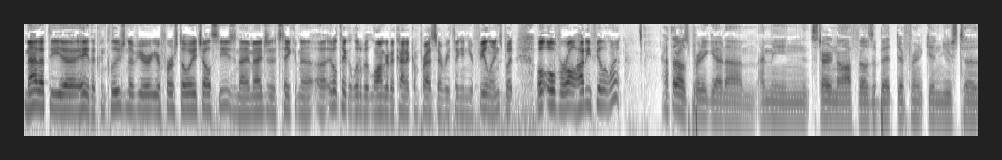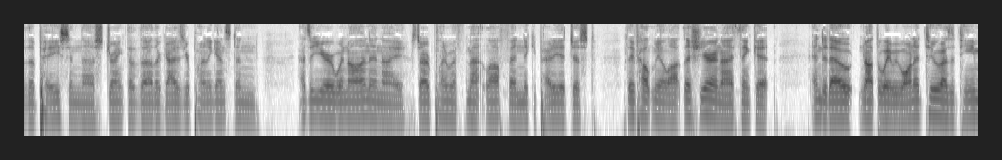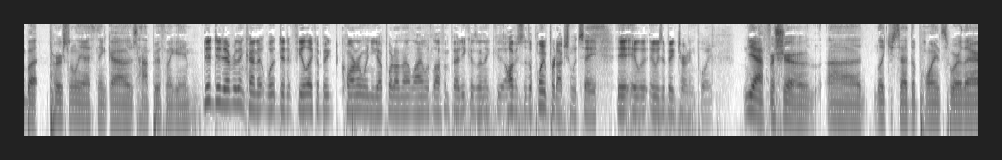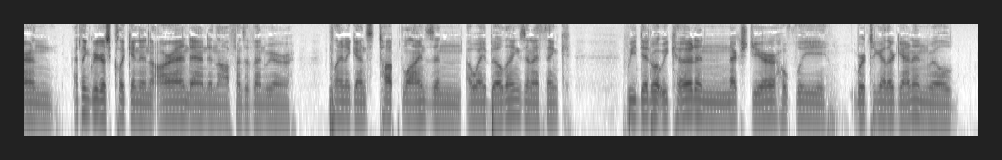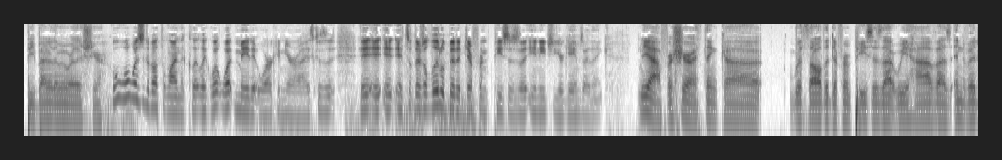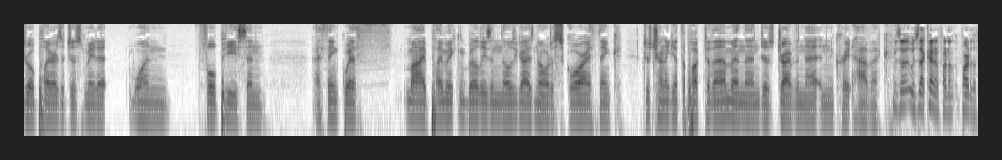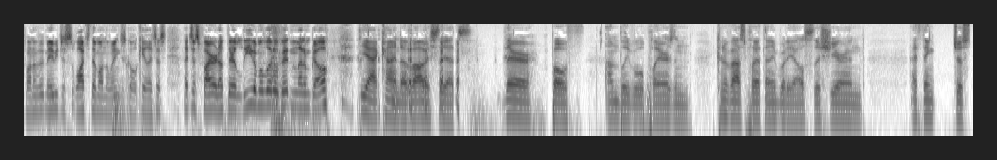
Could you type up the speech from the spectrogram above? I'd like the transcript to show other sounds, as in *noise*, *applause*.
Matt, at the uh, hey the conclusion of your, your first OHL season, I imagine it's taken a it'll take a little bit longer to kind of compress everything in your feelings. But overall, how do you feel it went? I thought it was pretty good. Um, I mean, starting off, it was a bit different, getting used to the pace and the strength of the other guys you're playing against. And as the year went on, and I started playing with Matt Luff and Niki Petti, it just they've helped me a lot this year, and I think it ended out not the way we wanted to as a team, but personally, I think I was happy with my game. Did did everything kind of what did it feel like a big corner when you got put on that line with Luff and Petti? Because I think obviously the point production would say it, it, it was a big turning point. Yeah, for sure. Uh, like you said, the points were there, and I think we are just clicking in our end and in the offensive end. We were playing against top lines in away buildings, and I think we did what we could. And next year, hopefully, we're together again, and we'll be better than we were this year. what was it about the line that clicked? Like, what what made it work in your eyes? Because it, it, it, it's there's a little bit of different pieces in each of your games. I think. Yeah, for sure. I think. Uh, with all the different pieces that we have as individual players, it just made it one full piece. And I think with my playmaking abilities and those guys know how to score, I think just trying to get the puck to them and then just drive the net and create havoc. Was that, was that kind of fun, part of the fun of it? Maybe just watch them on the wing, just go, okay, let's just let's just fire it up there, lead them a little bit, and let them go. *laughs* yeah, kind of. *laughs* Obviously, that's they're both unbelievable players, and couldn't have asked to play with anybody else this year. And I think just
